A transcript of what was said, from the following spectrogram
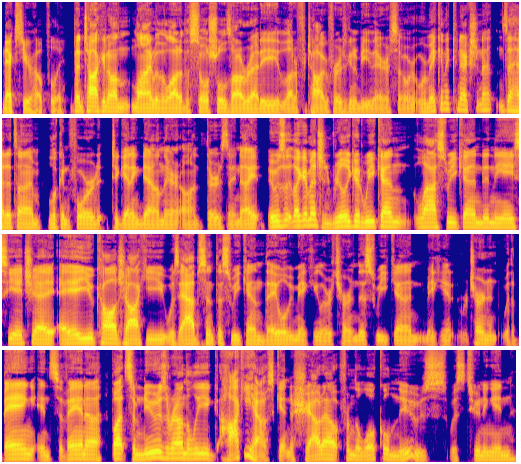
next year, hopefully. Been talking online with a lot of the socials already. A lot of photographers going to be there. So we're, we're making the connections ahead of time. Looking forward to getting down there on Thursday night. It was, like I mentioned, really good weekend last weekend in the ACHA. AAU college hockey was absent this weekend. They will be making a return this weekend, making it return with a bang in Savannah. But some news around the league Hockey House getting a shout out from the local news was tuning in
